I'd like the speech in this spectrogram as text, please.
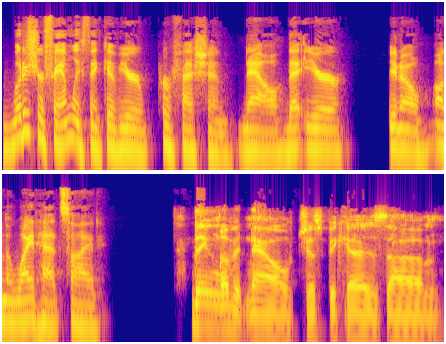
What does your family think of your profession now that you're, you know, on the white hat side? They love it now just because um,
